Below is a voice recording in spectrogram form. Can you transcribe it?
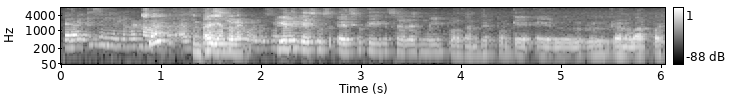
pero hay que seguir renovando. seguir incluyéndole. Fíjate que eso, eso que dices, Sara, es muy importante porque el, renovar, pues,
